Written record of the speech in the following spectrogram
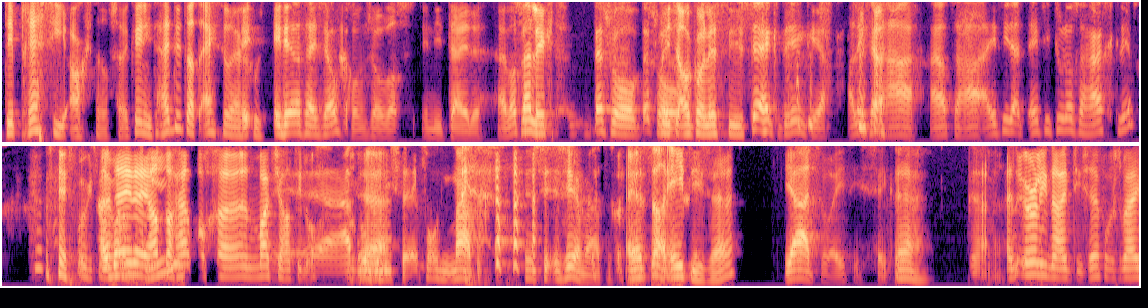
depressie achter of zo. Ik weet niet, hij doet dat echt heel erg goed. ik denk dat hij zelf gewoon zo was in die tijden. Hij was Wellicht. best wel, best wel Beetje alcoholistisch. sterk drinken, ja. Alleen zijn haar. Hij had zijn haar. Heeft hij, dat, heeft hij toen al zijn haar geknipt? Nee, volgens mij nee, nee, hij had nog, hij had nog eh, een matje had hij nog. Ja, vond Ja. niet st- vond ik matig. Ze- Zeer matig. En het is wel ethisch, hè? Ja, het is wel ethisch, zeker. Ja. Ja. En early 90s, hè? volgens mij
